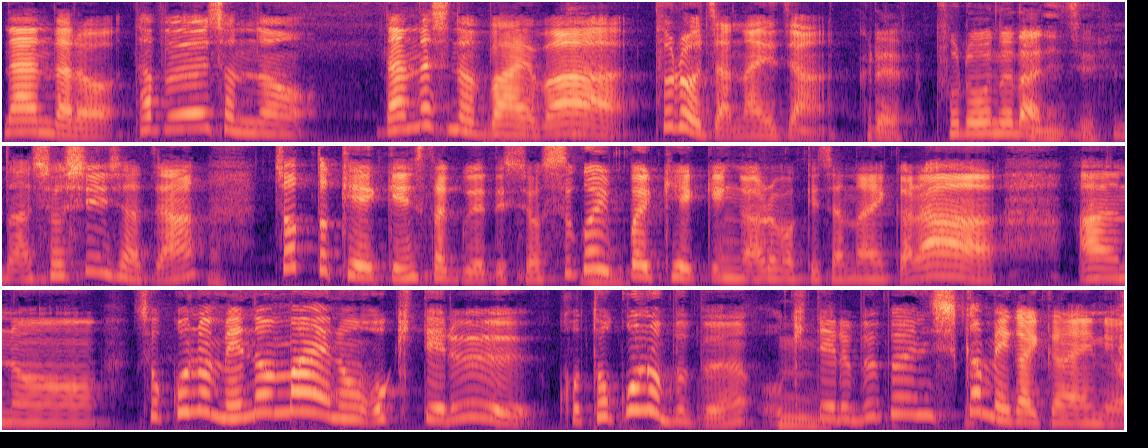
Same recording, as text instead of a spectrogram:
なんだろう。多分、その、 旦那氏の場合は、プロじゃないじゃん。 그래 프로는 아니지. だ初心者じゃん、ちょっと経験した上でしょすごいいっぱい経験があるわけじゃないから、あの、そこの目の前の起きてる、ことこの部分、起きてる部分しか目がいかないのよ。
